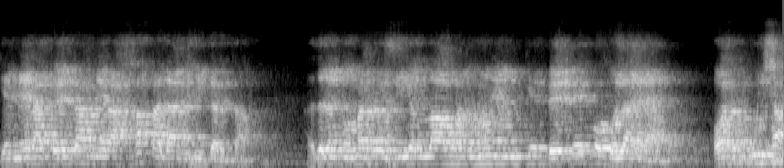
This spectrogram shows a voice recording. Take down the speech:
कि मेरा बेटा मेरा हक अदा नहीं करता। हज़रत उमर रज़ी अल्लाह ने उनके बेटे को बुलाया और पूछा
